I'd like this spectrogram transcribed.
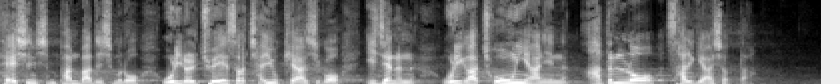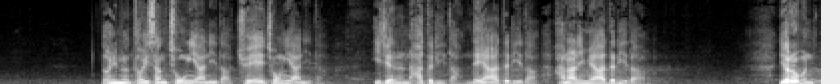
대신 심판받으심으로 우리를 죄에서 자유케 하시고 이제는 우리가 종이 아닌 아들로 살게 하셨다. 너희는 더 이상 종이 아니다. 죄의 종이 아니다. 이제는 아들이다. 내 아들이다. 하나님의 아들이다. 여러분,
